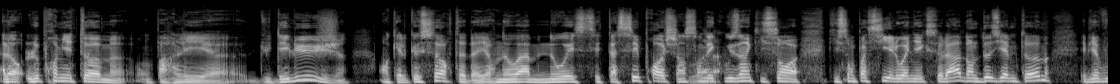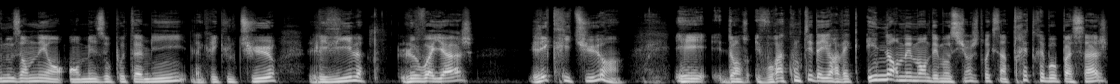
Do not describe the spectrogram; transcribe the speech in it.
Alors, le premier tome, on parlait euh, du déluge, en quelque sorte. D'ailleurs, Noam, Noé, c'est assez proche. Hein, ce sont Voilà. des cousins qui sont euh, qui sont pas si éloignés que cela. Dans le deuxième tome, eh bien, vous nous emmenez en, en Mésopotamie, l'agriculture, les villes, le voyage, l'écriture. Et, dans, et vous racontez d'ailleurs avec énormément d'émotion, je trouve que c'est un très très beau passage,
